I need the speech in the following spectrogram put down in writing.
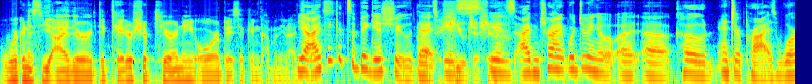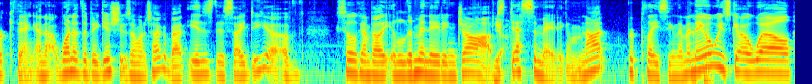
we're going to see either dictatorship, tyranny, or basic income in the United States. Yeah, I think it's a big issue. That is- huge issue. is- I'm trying. We're doing a, a, a code enterprise work thing, and uh, one of the big issues I want to talk about is this idea of Silicon Valley eliminating jobs, Yeah. decimating them, not replacing them. And they always go, "Well,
